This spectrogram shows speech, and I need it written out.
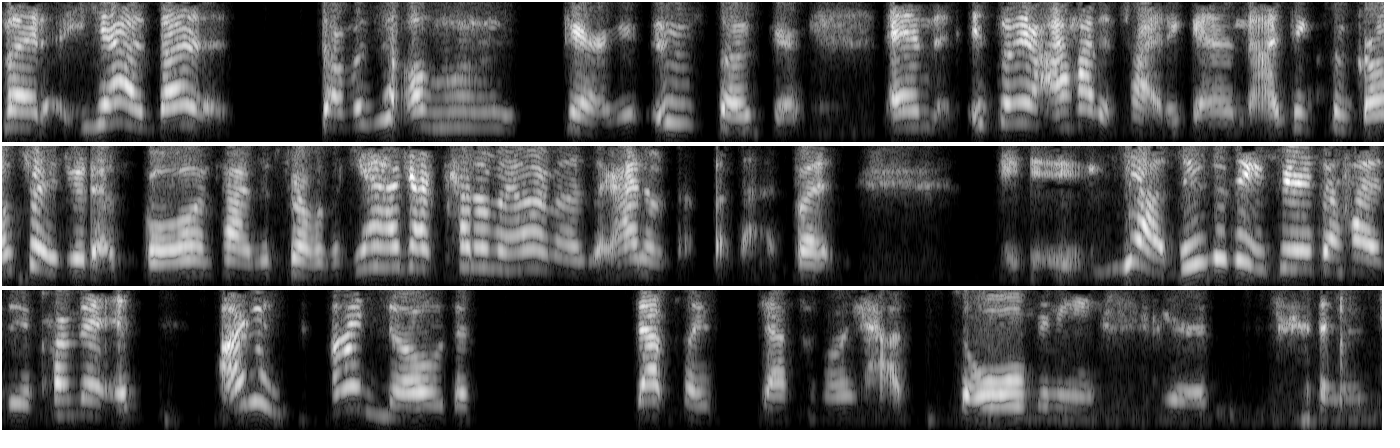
But yeah, that that was oh scary. It was so scary. And it's something I had to try it again. I think some girls tried to do it at school one time. This girl was like, Yeah, I got cut on my arm. I was like, I don't know about that. But eh, yeah, this is the experience I had at the apartment and I just I know that that place definitely had so many spirits and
